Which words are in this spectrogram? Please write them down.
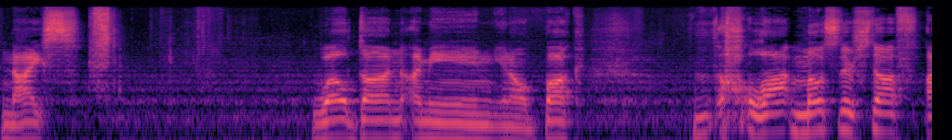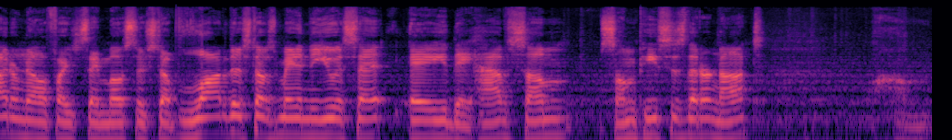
Nice. Well done. I mean, you know, Buck. A lot, most of their stuff. I don't know if I should say most of their stuff. A lot of their stuff is made in the USA. They have some some pieces that are not. Um,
